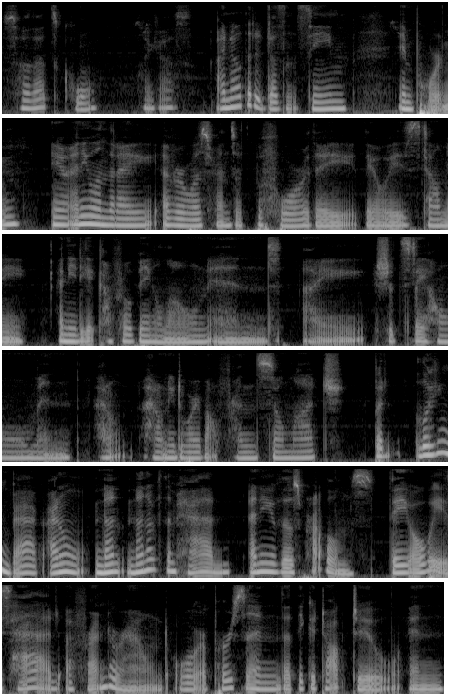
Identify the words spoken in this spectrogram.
So that's cool, I guess. I know that it doesn't seem important. You know, anyone that I ever was friends with before, they they always tell me I need to get comfortable being alone and I should stay home and I don't I don't need to worry about friends so much. But looking back, I don't none none of them had any of those problems. They always had a friend around or a person that they could talk to and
